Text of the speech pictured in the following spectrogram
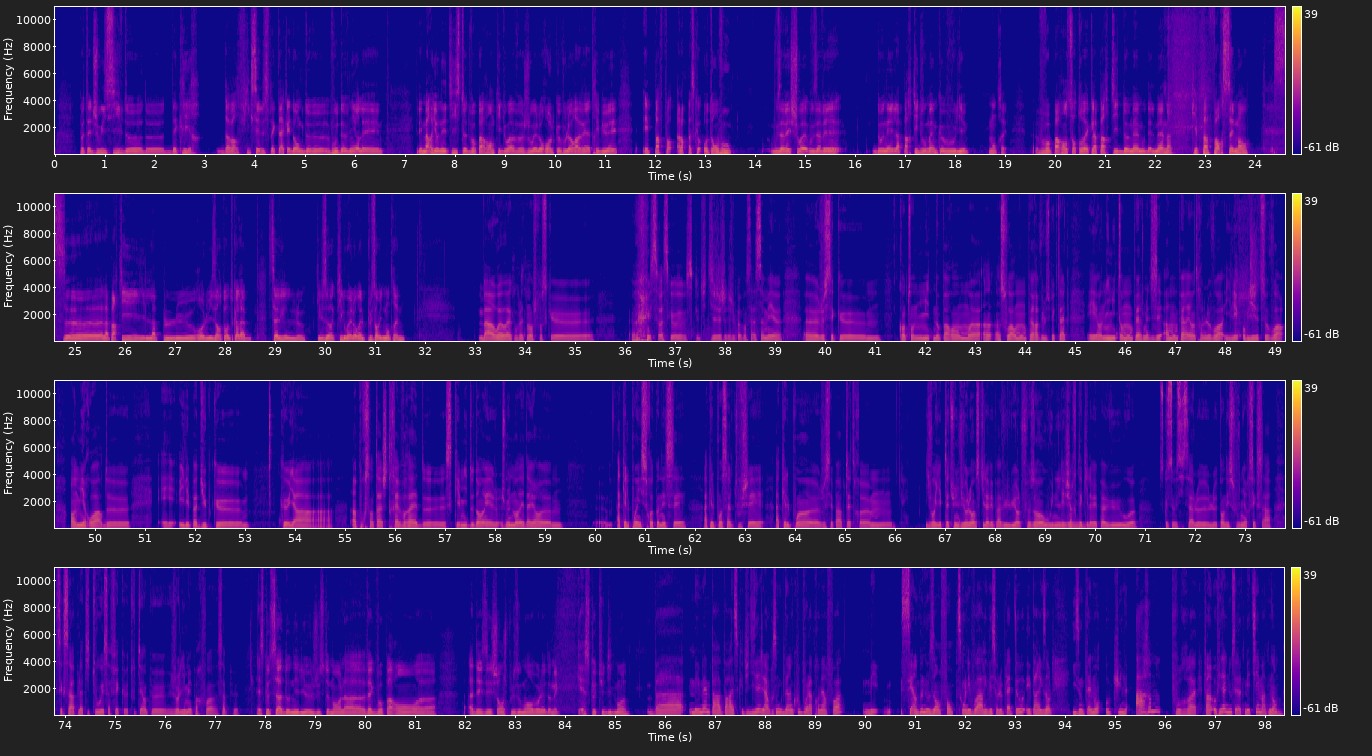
peut-être jouissif de d'écrire, d'avoir fixé le spectacle et donc de vous devenir les les marionnettistes de vos parents qui doivent jouer le rôle que vous leur avez attribué et pas alors parce que autant vous vous avez vous avez donné la partie de vous-même que vous vouliez montrer. Vos parents se retrouvent avec la partie d'eux-mêmes ou d'elles-mêmes qui est pas forcément la partie la plus reluisante ou en tout cas la, celle qu'ils ou elles auraient le plus envie de montrer Bah ouais, ouais, complètement. Je pense que. Oui, c'est vrai ce que, ce que tu dis, j'ai j'ai pas pensé à ça, mais euh, euh, je sais que hum, quand on imite nos parents, moi, un, soir, mon père a vu le spectacle, et en imitant mon père, je me disais, ah, mon père est en train de le voir, il est obligé de se voir en miroir, de... et il est pas dupe que qu'il y a un pourcentage très vrai de ce qui est mis dedans, et je, me demandais d'ailleurs euh, euh, à quel point il se reconnaissait, à quel point ça le touchait, à quel point, euh, je sais pas, peut-être euh, il voyait peut-être une violence qu'il n'avait pas vue lui en le faisant, ou une légèreté Mhm. qu'il n'avait pas vue, ou euh, parce que c'est aussi ça le, le temps des souvenirs, c'est que ça, c'est que ça aplatit tout et ça fait que tout est un peu joli, mais parfois ça peut. Est-ce que ça a donné lieu justement là avec vos parents euh, à des échanges plus ou moins envolés de mais qu'est-ce que tu dis de moi? Bah, mais même par rapport à ce que tu disais, j'ai l'impression que d'un coup, pour la première fois, mais c'est un peu nos enfants, parce qu'on les voit arriver sur le plateau, et par exemple, ils ont tellement aucune arme pour... euh, Enfin, au final, nous, c'est notre métier maintenant. Mhm.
